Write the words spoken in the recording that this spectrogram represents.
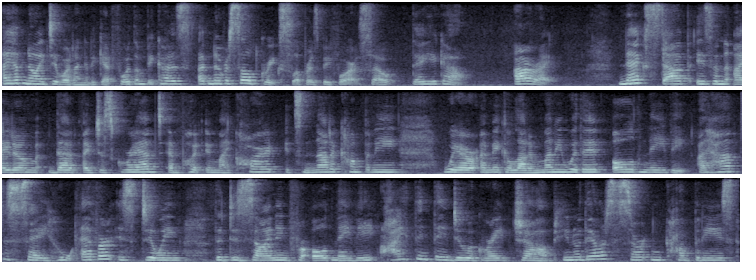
I have no idea what I'm going to get for them because I've never sold Greek slippers before. So there you go. All right. Next up is an item that I just grabbed and put in my cart. It's not a company where I make a lot of money with it, Old Navy. I have to say, whoever is doing the designing for Old Navy, I think they do a great job. You know, there are certain companies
